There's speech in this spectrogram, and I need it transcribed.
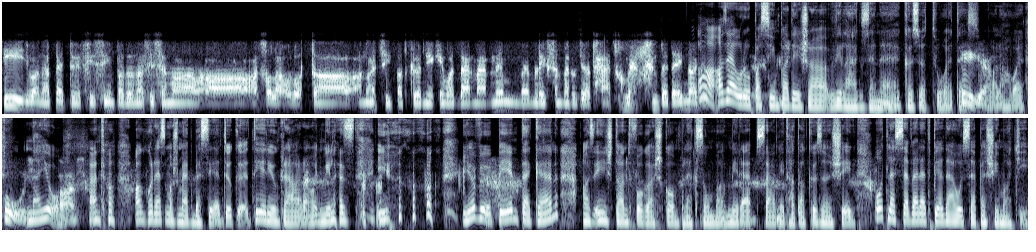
Így van, a Petőfi színpadon azt hiszem a, a, az valahol ott a, a nagy színpad környékén volt, bár már nem emlékszem, mert ugye ott hátul mentünk be, de egy nagy... Ah, az Európa színpad és a világzene között volt ez Igen, valahol. Úgy, Na jó, az. hát akkor ezt most megbeszéltük. Térjünk rá arra, hogy mi lesz jövő pénteken az Instant Fogas komplexumban, mire számíthat a közönség. Ott lesz-e veled például Szepesi Matyi?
